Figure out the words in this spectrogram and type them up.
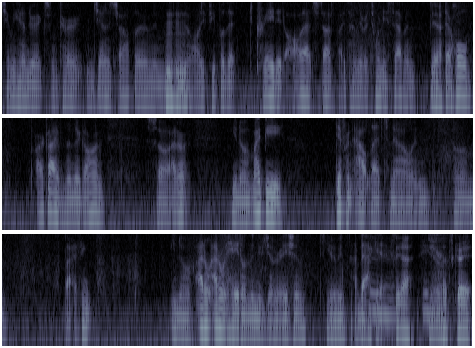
Jimi Hendrix and Kurt and Janis Joplin and, Mhm. you know, all these people that created all that stuff by the time they were 27. yeah. Their whole archive, and then they're gone. So I don't, you know, it might be different outlets now. And, um, but I think, you know, I don't, I don't hate on the new generation. You know what I mean? I back it. Mhm. Yeah, Yeah. that's great.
